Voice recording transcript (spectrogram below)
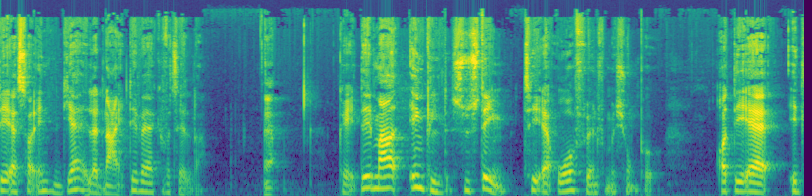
det er så enten ja eller nej, det er hvad jeg kan fortælle dig. Ja. Okay, det er et meget enkelt system til at overføre information på. Og det er et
